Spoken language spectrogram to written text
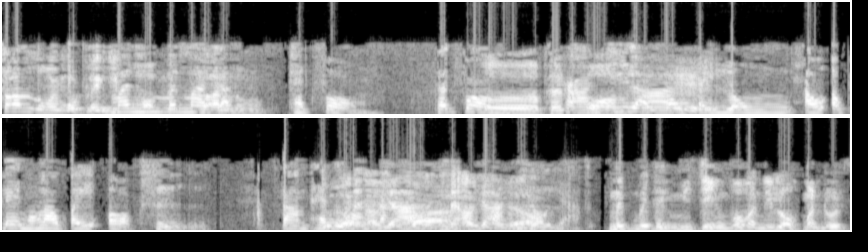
สั้นลงไปหมดเพลงฮิมัปนฮอปมันมาสั้จากลง แพลตฟอร์ม แพลตฟอร์มเออแพลตการฟอร์มที่เราต้องใช่ไปลงเอาเอาเพลงของเราไปออกสื่อ ตามแพลตฟอร์มไม่เอายาต่งๆไม่เอายาเหรอไม่เอายานึกไม่ถึงจริงๆว่าวันนี้โลกมนุษย์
